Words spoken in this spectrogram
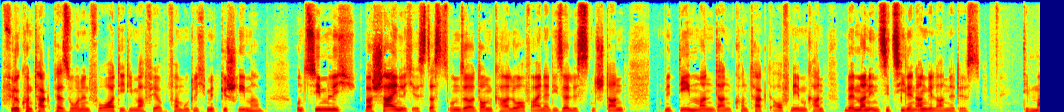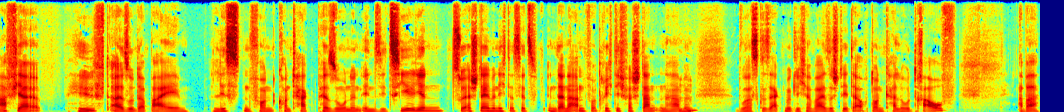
für Kontaktpersonen vor Ort, die die Mafia vermutlich mitgeschrieben haben. Und ziemlich wahrscheinlich ist, dass unser Don Carlo auf einer dieser Listen stand, mit dem man dann Kontakt aufnehmen kann, wenn man in Sizilien angelandet ist. Die Mafia hilft also dabei, Listen von Kontaktpersonen in Sizilien zu erstellen, wenn ich das jetzt in deiner Antwort richtig verstanden habe. Mhm. Du hast gesagt, möglicherweise steht da auch Don Carlo drauf. Aber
